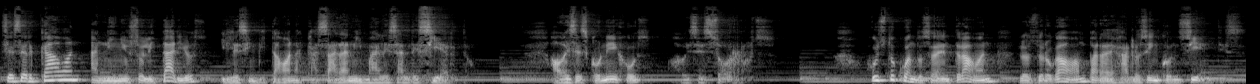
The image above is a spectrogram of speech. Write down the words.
Se acercaban a niños solitarios y les invitaban a cazar animales al desierto, a veces conejos, a veces zorros. Justo cuando se adentraban, los drogaban para dejarlos inconscientes,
